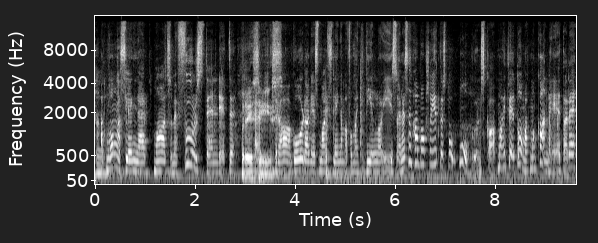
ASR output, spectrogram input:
Mm. Att många slänger mat som är fullständigt äh, bra. Gårdagens mat slänger man för man inte vill ha i Eller sen har man också jättestor okunskap. Man inte vet om att man kan äta det.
